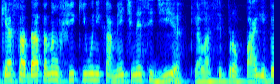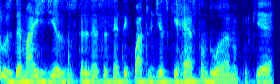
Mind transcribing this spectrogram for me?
que essa data não fique unicamente nesse dia, que ela se propague pelos demais dias, dos 364 dias que restam do ano, porque é,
